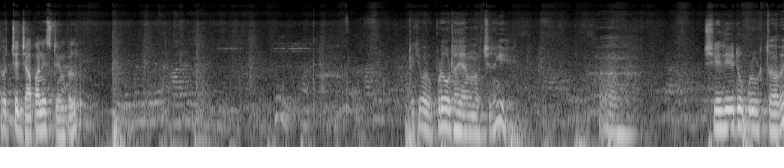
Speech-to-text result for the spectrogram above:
এটা হচ্ছে জাপানিজ টেম্পল এটা কি উপরে ওঠা যায় মনে হচ্ছে নাকি? সে দিয়ে একটু উপরে উঠতে হবে।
